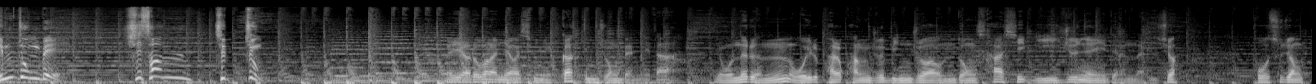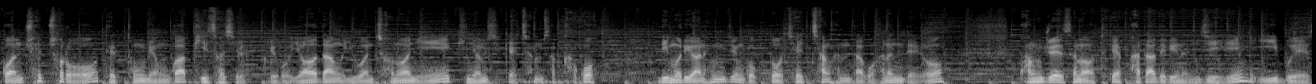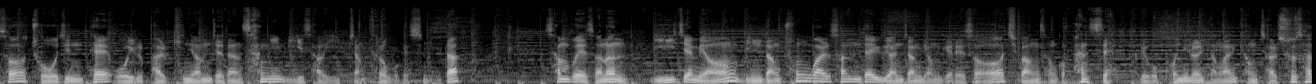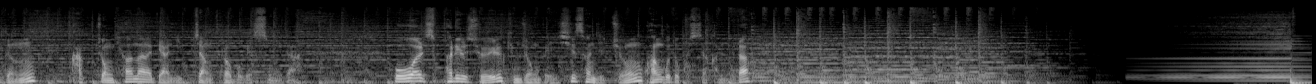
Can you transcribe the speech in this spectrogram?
김종배 시선 집중. 네, 여러분 안녕하십니까 김종배입니다. 오늘은 5.18 광주 민주화 운동 42주년이 되는 날이죠. 보수 정권 최초로 대통령과 비서실 그리고 여당 의원 전원이 기념식에 참석하고 리머리안 행진곡도 재창한다고 하는데요. 광주에서는 어떻게 받아들이는지 2부에서 조진태 5.18 기념재단 상임이사의 입장 들어보겠습니다. 3부에서는 이재명 민주당 총괄선대위원장 연결해서 지방선거 판세 그리고 본인을 향한 경찰 수사 등 각종 현안에 대한 입장 들어보겠습니다. 5월 18일 수요일 김종배의 시선집중 광고 듣고 시작합니다.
